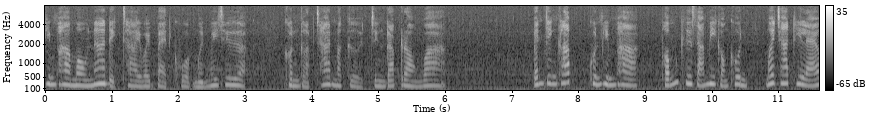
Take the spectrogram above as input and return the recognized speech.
พิมพามองหน้าเด็กชายวัยแปดขวบเหมือนไม่เชื่อ คนกลับชาติมาเกิดจึงรับรองว่า เป็นจริงครับ คุณพิมพา ผมคือสามีของคุณ เมื่อชาติที่แล้ว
